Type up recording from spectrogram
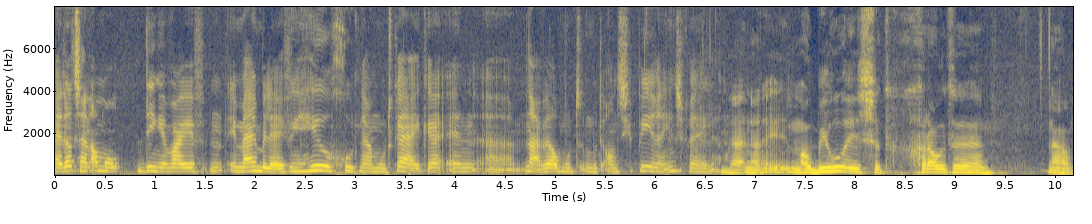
Ja, dat zijn allemaal dingen waar je in mijn beleving heel goed naar moet kijken. En uh, nou, wel moet, moet anticiperen en inspelen. Ja, nou, mobiel is het grote. Nou,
